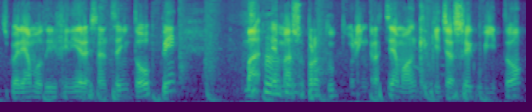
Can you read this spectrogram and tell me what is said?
Speriamo di finire senza intoppi. Ma, eh, ma soprattutto ringraziamo anche chi ci ha seguito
